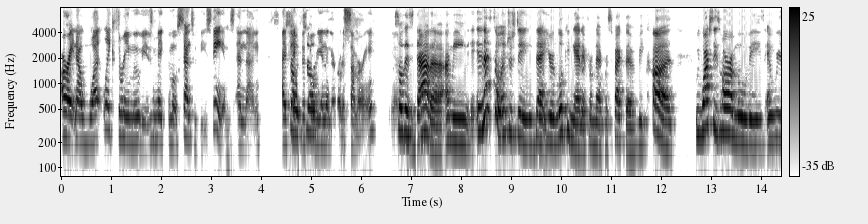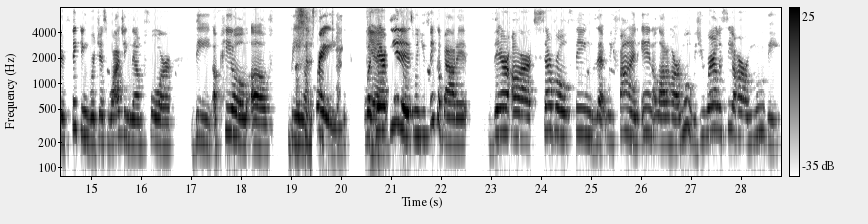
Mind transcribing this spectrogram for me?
all right, now what like three movies make the most sense with these themes? And then I so, picked the so, three and then I wrote a summary. Yeah. So this data, I mean, and that's so interesting that you're looking at it from that perspective because we watch these horror movies and we're thinking we're just watching them for the appeal of being afraid but yeah. there is, when you think about it, there are several things that we find in a lot of horror movies. You rarely see a horror movie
